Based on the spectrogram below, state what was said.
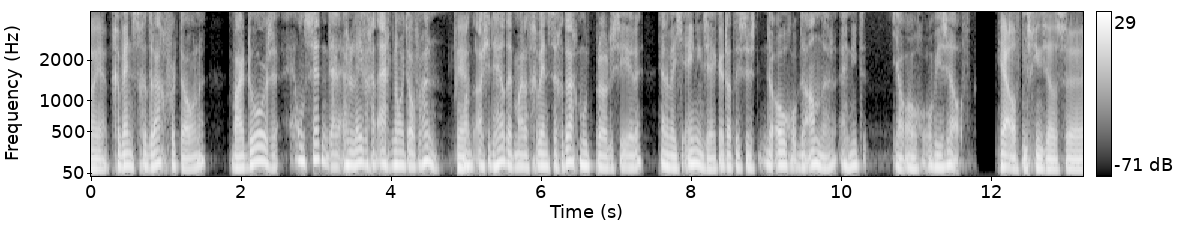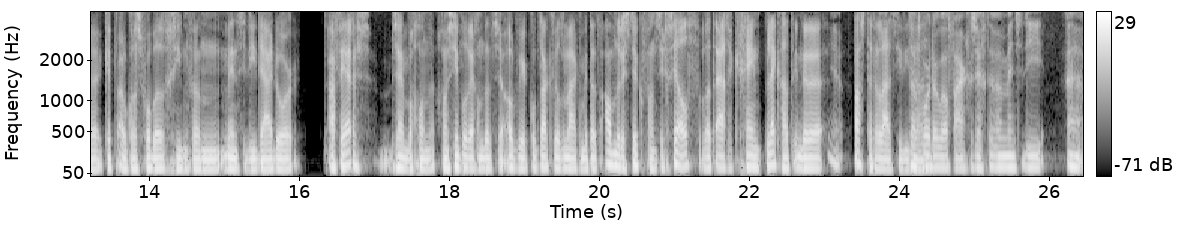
oh, ja. gewenst gedrag vertonen, waardoor ze ontzettend, hun leven gaat eigenlijk nooit over hun. Want als je de hele tijd maar dat gewenste gedrag moet produceren, ja, dan weet je één ding zeker, dat is dus de ogen op de ander en niet jouw ogen op jezelf. Ja, of misschien zelfs, uh, ik heb ook wel eens voorbeelden gezien van mensen die daardoor affaires zijn begonnen. Gewoon simpelweg omdat ze ook weer contact wilden maken met dat andere stuk van zichzelf. Wat eigenlijk geen plek had in de vaste relatie die dat ze wordt ook wel vaak gezegd. Van mensen die uh,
